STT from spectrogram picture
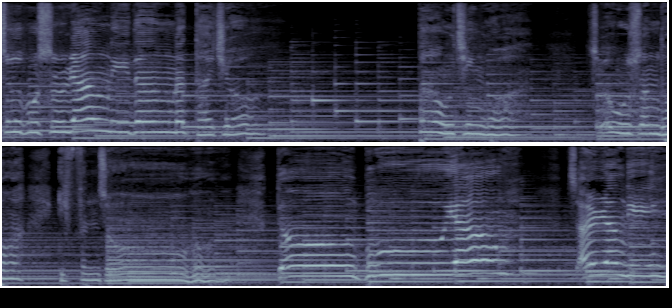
是不是让你等了太久，抱紧我，就算多一分钟，都不要再让你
